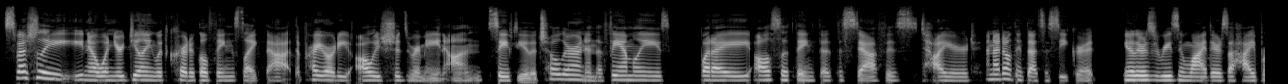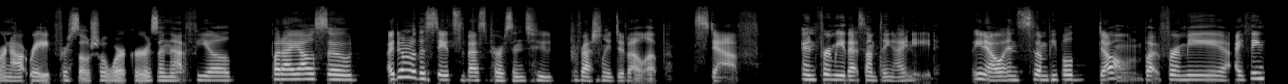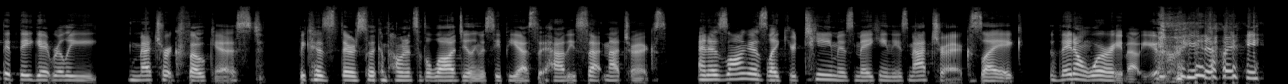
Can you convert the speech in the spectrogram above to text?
especially you know when you're dealing with critical things like that the priority always should remain on safety of the children and the families but i also think that the staff is tired and i don't think that's a secret. You know there's a reason why there's a high burnout rate for social workers in that field but i also i don't know the state's the best person to professionally develop staff and for me that's something i need you know and some people don't but for me i think that they get really metric focused because there's the components of the law dealing with CPS that have these set metrics. And as long as like your team is making these metrics, like they don't worry about you. you know what I mean?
